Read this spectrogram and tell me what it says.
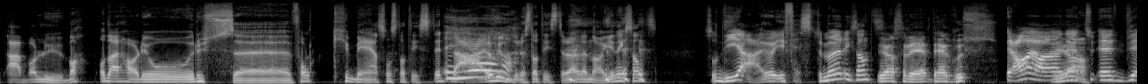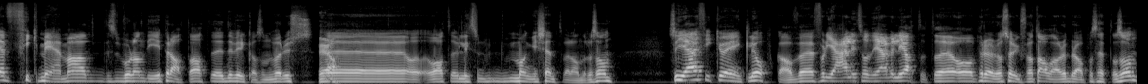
er baluba. Og der har de jo russefolk med som statister. Det er jo Ja. 100 statister der den dagen, ikke sant? Så de er jo i festhumør, ikke sant? Ja, så det er, det er russ. Ja, ja, Ja. det, jeg, jeg fikk med meg hvordan de prata, at det virka som det var russ. Ja. Eh, og at liksom, mange kjente hverandre og sånn. Så jeg fikk jo egentlig oppgave Fordi jeg er litt sånn, jeg er veldig jattete og prøver å sørge for at alle har det bra på sett og sånn.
